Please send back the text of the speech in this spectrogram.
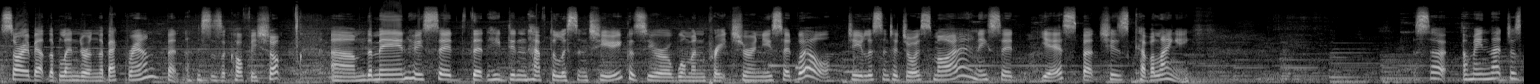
Sorry about the blender in the background, but this is a coffee shop. Um, the man who said that he didn't have to listen to you because you're a woman preacher, and you said, "Well, do you listen to Joyce Meyer?" And he said, "Yes, but she's Kaivalagi." So, I mean, that just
